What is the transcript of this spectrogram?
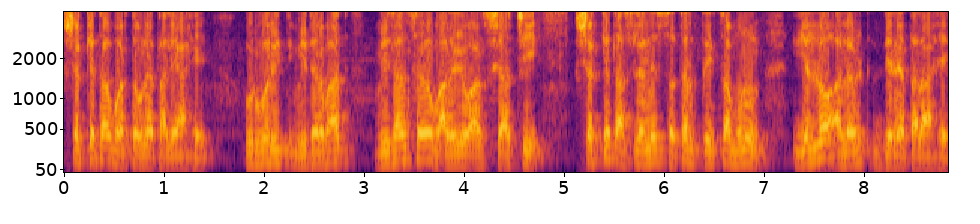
शक्यता वर्तवण्यात आली आहे. उर्वरित विदर्भात विजांसह वादळी वारशाची शक्यता असल्याने सतर्कतेचा म्हणून येल्लो अलर्ट देण्यात आला आहे.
